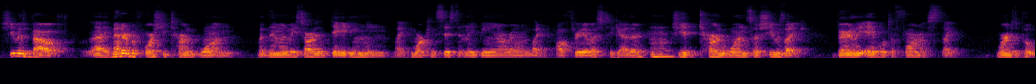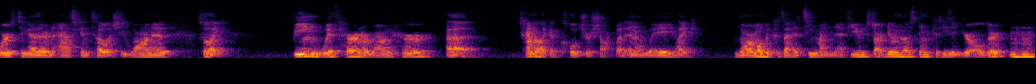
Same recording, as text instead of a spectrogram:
she was about. I met her before she turned one, but then when we started dating and like more consistently being around like all three of us together, Mhm. she had turned one, so she was like barely able to form us like words to put words together and ask and tell what she wanted. So like being with her and around her, uh, kind of like a culture shock, but in a way like normal because I had seen my nephew start doing those things because he's a year older. Mm-hmm.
